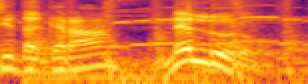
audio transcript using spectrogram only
దగ్గర నెల్లూరు.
